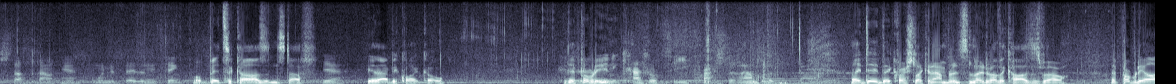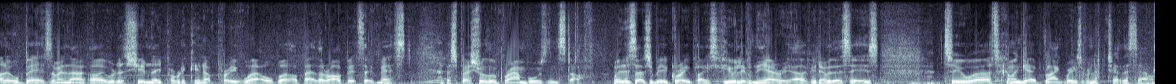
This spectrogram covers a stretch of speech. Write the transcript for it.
Stuff down here. I wonder if there's anything. Or bits of cars and stuff. Yeah. Yeah, that'd be quite cool. They probably Any casualty crashed an ambulance down here. they did. They crashed like an ambulance and a load of other cars as well. There probably are little bits. I mean, I I would assume they'd probably clean up pretty well, but I bet there are bits they've missed, Yeah. especially with the brambles and stuff. I mean, this would actually be a great place if you live in the area, if you know where this is, to uh, to come and get blackberries. I mean, look, check this out.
